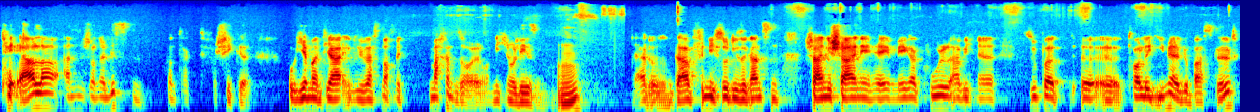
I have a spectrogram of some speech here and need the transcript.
PRler an Journalisten Kontakt verschicke, wo jemand ja irgendwie was noch mitmachen soll und nicht nur lesen. Mhm. Ja, da finde ich so diese ganzen shiny, shiny, hey, mega cool, habe ich eine super äh, äh tolle E-Mail gebastelt.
